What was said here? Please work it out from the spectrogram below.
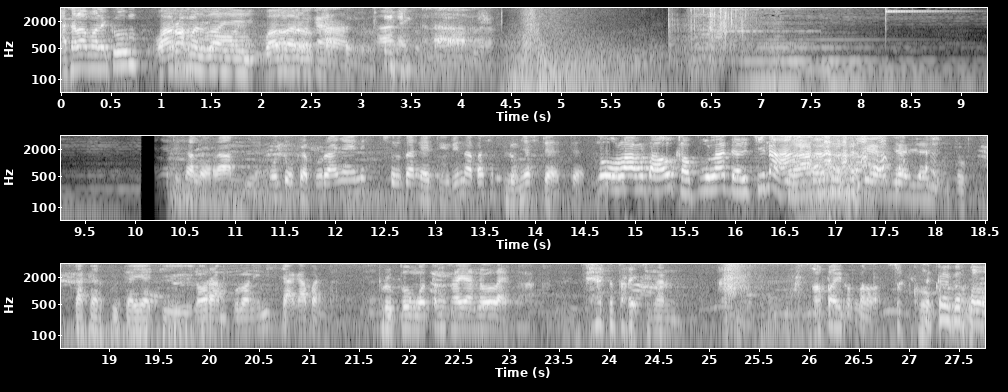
Assalamualaikum Warahmatullahi wabarakatuh. Waalaikumsalam. di Saloram. Untuk gapuranya ini Sultan Hadirin apa sebelumnya sudah ada? Ulang tahu gapula dari Cina. Iya, iya, iya. Untuk cagar budaya di Lorang Pulon ini sejak kapan, Pak? Berhubung weteng saya ngeleh, Pak. Saya tertarik dengan apa itu? Kepel. Sego. Sego kepel.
